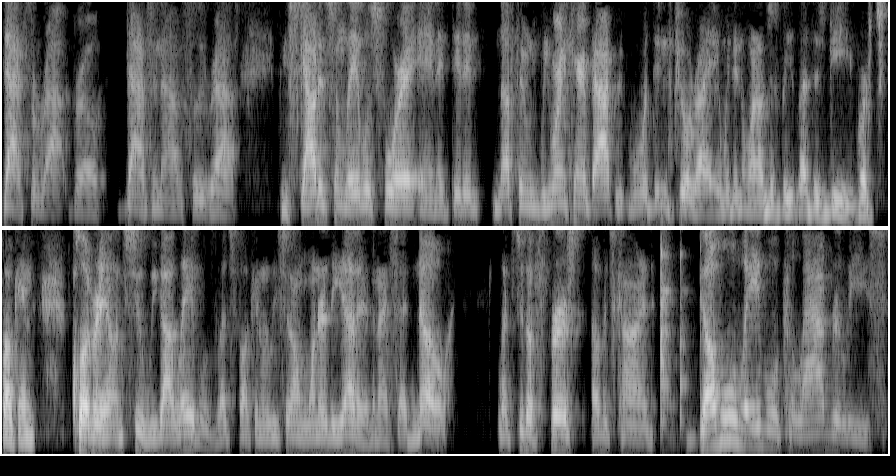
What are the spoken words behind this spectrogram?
that's a wrap, bro. That's an absolute wrap." We scouted some labels for it, and it didn't. Nothing. We weren't carrying back. We, it didn't feel right, and we didn't want to just let- let this be. We're fucking Cloverdale and Sue. We got labels. Let's fucking release it on one or the other. Then I said, no, let's do the first of its kind double label collab release,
